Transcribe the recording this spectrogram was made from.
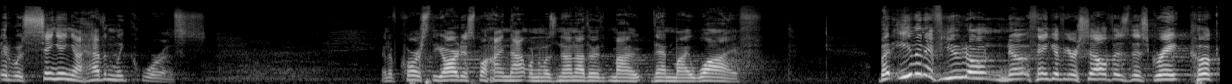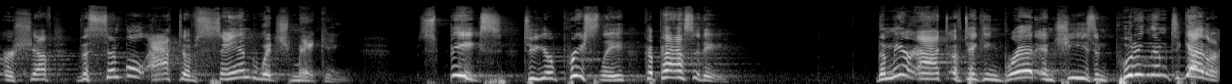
it was singing a heavenly chorus. And of course, the artist behind that one was none other than my wife. But even if you don't know, think of yourself as this great cook or chef, the simple act of sandwich making speaks to your priestly capacity. The mere act of taking bread and cheese and putting them together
